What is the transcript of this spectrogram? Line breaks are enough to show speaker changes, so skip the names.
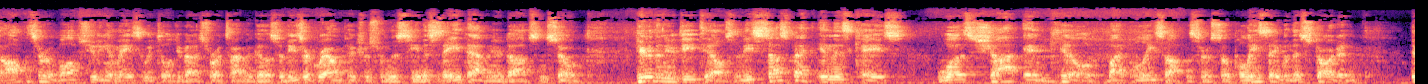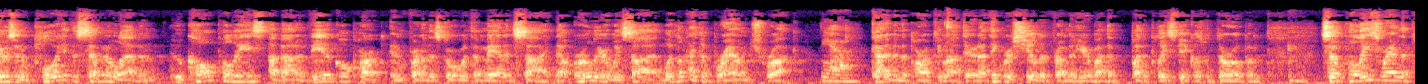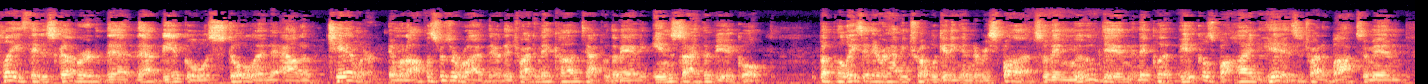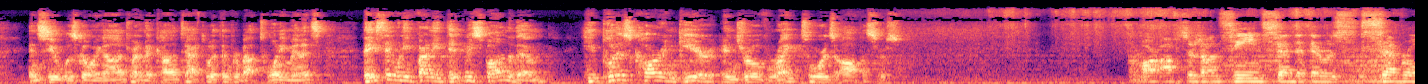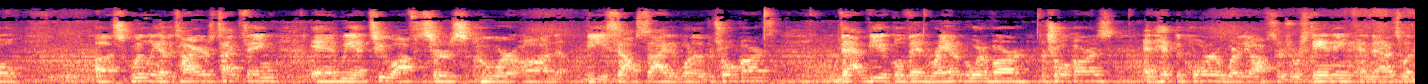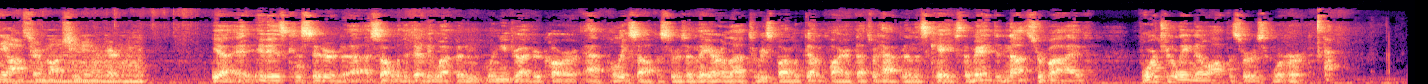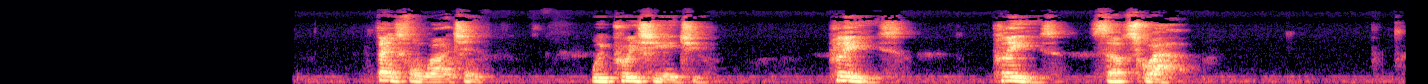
An officer involved shooting a Mesa we told you about a short time ago. So these are ground pictures from the scene. This is 8th Avenue, Dobson. So here are the new details. The suspect in this case was shot and killed by police officers. So police say when this started, there was an employee at the 7-Eleven who called police about a vehicle parked in front of the store with a man inside. Now earlier we saw what looked like a brown truck
Yeah.
kind of in the parking lot there, and I think we're shielded from it here by the by the police vehicles with door open. Mm-hmm. So police ran the place. They discovered that that vehicle was stolen out of Chandler, and when officers arrived there, they tried to make contact with the man inside the vehicle, but police said they were having trouble getting him to respond. So they moved in and they put vehicles behind his to try to box him in and see what was going on, trying to make contact with him for about 20 minutes. They say when he finally did respond to them, he put his car in gear and drove right towards officers.
Officers on scene said that there was several uh, squilling of the tires type thing, and we had two officers who were on the south side of one of the patrol cars. That vehicle then rammed one of our patrol cars and hit the corner where the officers were standing, and that is when the officer involved shooting occurred.
Yeah, it, it is considered uh, assault with a deadly weapon when you drive your car at police officers, and they are allowed to respond with gunfire if that's what happened in this case. The man did not survive. Fortunately, no officers were hurt.
Thanks for watching. We appreciate you. Please, please subscribe.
